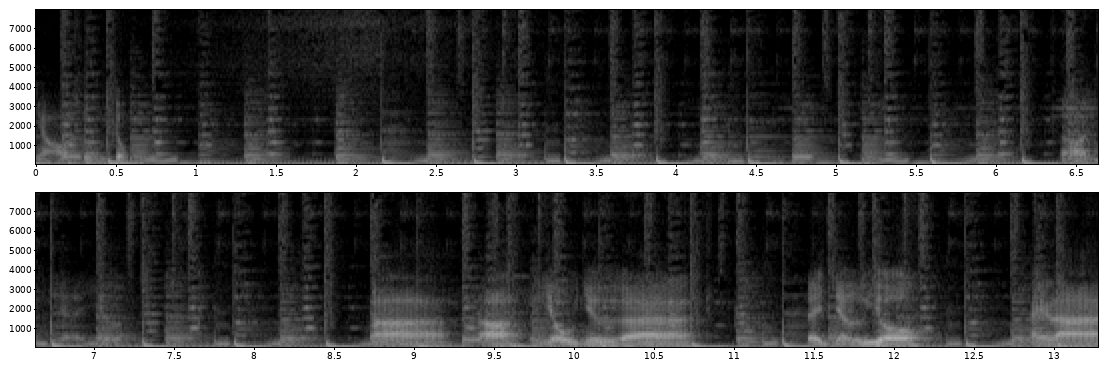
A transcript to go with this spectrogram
nhỏ xuống một chút. Rồi giờ là vừa. Đó đó ví dụ như uh, để chữ vô hay là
